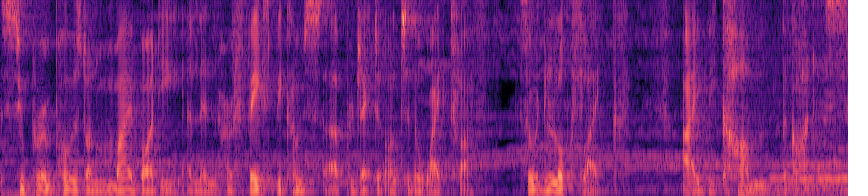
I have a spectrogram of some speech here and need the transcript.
superimposed on my body and then her face becomes uh, projected onto the white cloth. So it looks like I become the goddess.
